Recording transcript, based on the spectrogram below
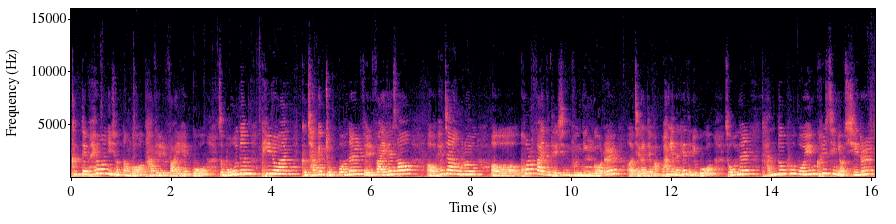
그때 회원이셨던 거 다 베리파이 했고 그래서 모든 필요한 그 자격 조건을 베리파이 해서 어, 회장으로 어, 퀄리파이드 되신 분인 거를 어, 제가 이제 확- 확인을 해드리고 그래서 오늘 단독 후보인 크리스틴 여씨를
